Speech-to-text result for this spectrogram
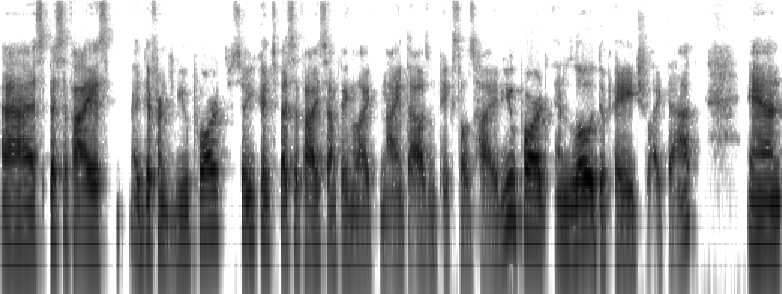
uh, specify a, a, different viewport. So you could specify something like 9,000 pixels high viewport and load the page like that. And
